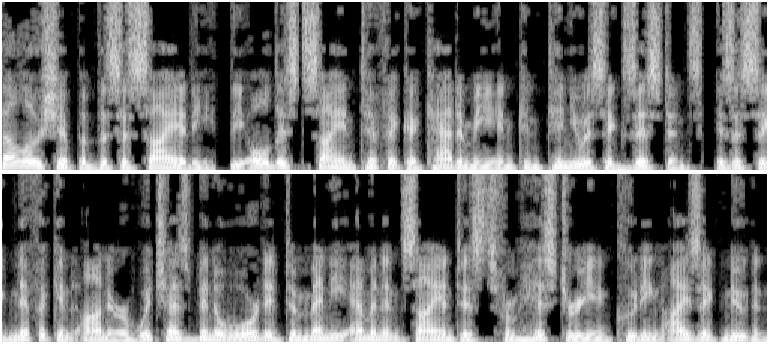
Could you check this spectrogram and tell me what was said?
Fellowship of the Society, the oldest scientific academy in continuous existence, is a significant honor which has been awarded to many eminent scientists from history including Isaac Newton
